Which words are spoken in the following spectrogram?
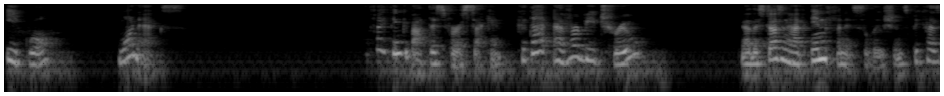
equal 1x. If I think about this for a second, could that ever be true? Now this doesn't have infinite solutions because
